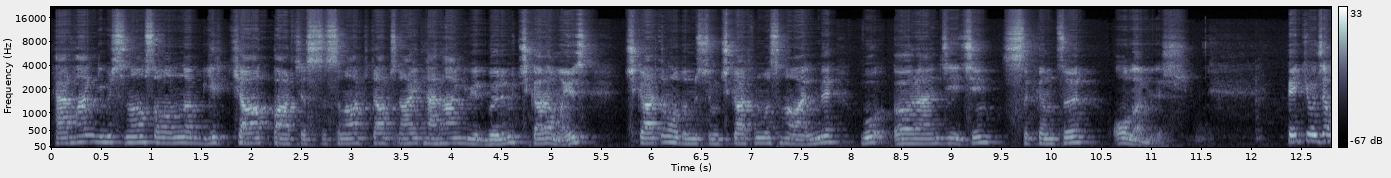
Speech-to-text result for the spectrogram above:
herhangi bir sınav salonuna bir kağıt parçası, sınav kitapçığına ait herhangi bir bölümü çıkaramayız. Çıkartamadığımız için çıkartılması halinde bu öğrenci için sıkıntı olabilir. Peki hocam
